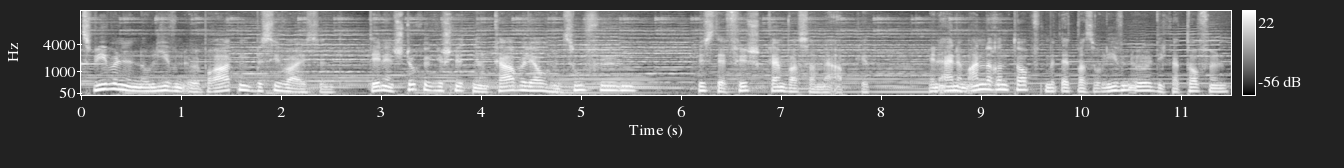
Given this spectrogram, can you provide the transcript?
Zwiebeln in Olivenöl braten, bis sie weich sind. Den in Stücke geschnittenen Kabeljau hinzufügen, bis der Fisch kein Wasser mehr abgibt. In einem anderen Topf mit etwas Olivenöl die Kartoffeln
